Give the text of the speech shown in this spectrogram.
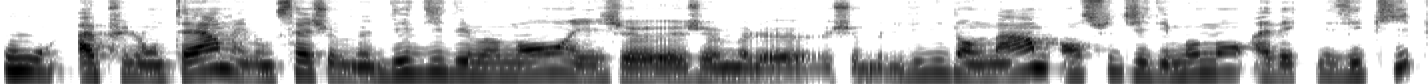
ou à plus long terme. Et donc ça, je me dédie des moments et je, je, me, le, je me le dédie dans le marbre. Ensuite, j'ai des moments avec mes équipes.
